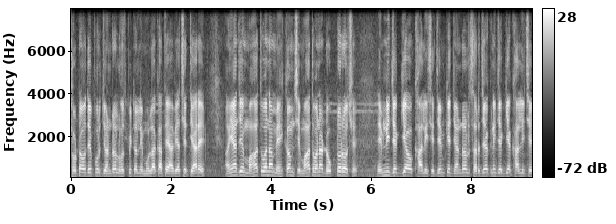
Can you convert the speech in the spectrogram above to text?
છોટાઉદેપુર જનરલ હોસ્પિટલની મુલાકાતે આવ્યા છે ત્યારે અહીંયા જે મહત્ત્વના મહેકમ છે મહત્ત્વના ડૉક્ટરો છે, એમની જગ્યાઓ ખાલી છે. જેમ કે જનરલ સર્જકની જગ્યા ખાલી છે,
